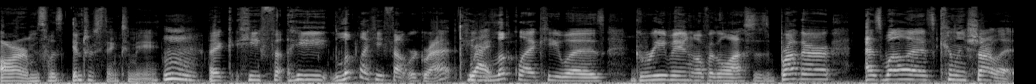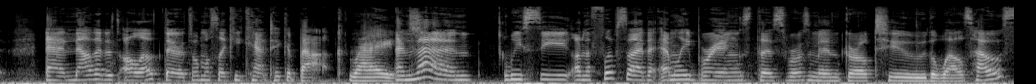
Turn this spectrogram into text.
arms was interesting to me. Mm. Like he fe- he looked like he felt regret. He Right. looked like he was grieving over the loss of his brother as well as killing Charlotte. And now that it's all out there, it's almost like he can't take it back. Right. And then we see on the flip side that Emily brings this Rosamond girl to the Wells house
